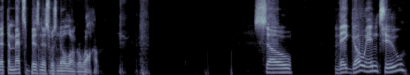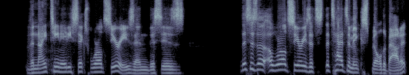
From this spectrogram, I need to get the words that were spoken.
that the Mets business was no longer welcome. so they go into the 1986 World Series, and this is this is a, a World Series that's that's had some ink spilled about it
